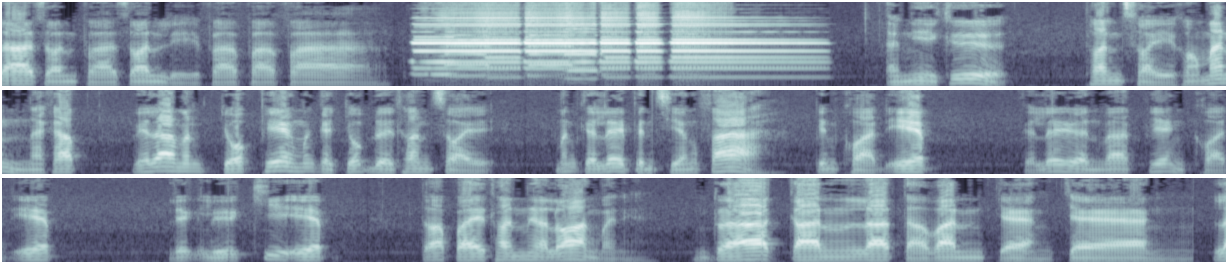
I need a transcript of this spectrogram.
ลาซอนฟาซอนเหลีฟาฟาฟาอันนี้คือท่อนสอยของมันนะครับ เวลามันจบเพลงมันก็จบด้วยท่อนสอย มันก็เลยเป็นเสียงฟ้า เป็นขอดเอฟก็เลยเอิ้นว่าเพลงขอดเอฟเล็กหรือขี้เอฟต่อไปท่อนเนื้อร้องบัดนี้ รักกันละตะวันแจ้งแจ้ง ล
